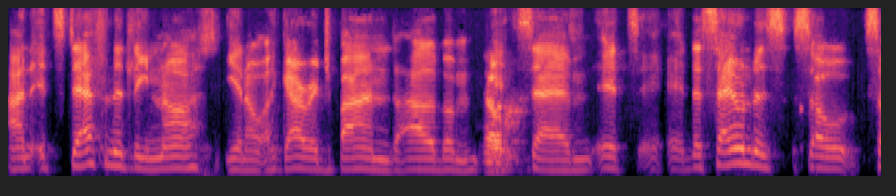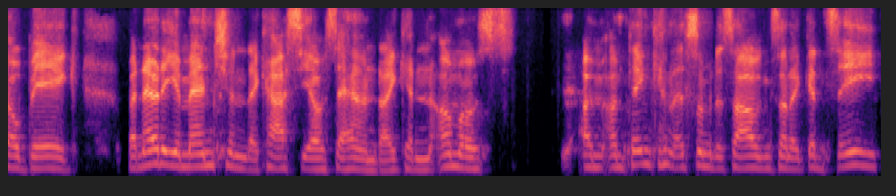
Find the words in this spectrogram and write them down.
and it's definitely not you know a garage band album. No. It's um it's it, the sound is so so big, but now that you mentioned the Casio sound, I can almost I'm, I'm thinking of some of the songs and I can see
